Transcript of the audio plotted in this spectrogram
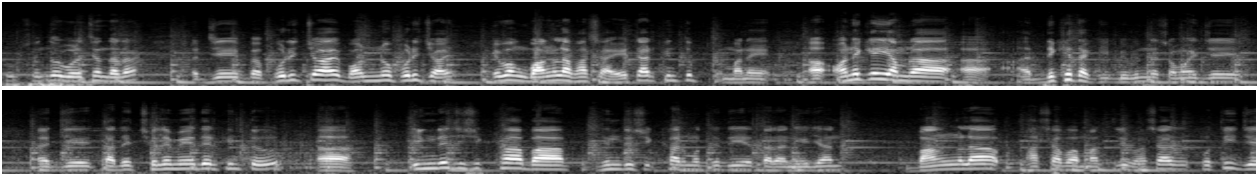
খুব সুন্দর বলেছেন দাদা। যে পরিচয়, বর্ণ পরিচয় এবং বাংলা ভাষা, এটার কিন্তু মানে অনেকেই আমরা দেখে থাকি বিভিন্ন সময় যে যে তাদের ছেলে মেয়েদের কিন্তু ইংরেজি শিক্ষা বা হিন্দি শিক্ষার মধ্যে দিয়ে তারা নিয়ে যান। বাংলা ভাষা বা মাতৃভাষার প্রতি যে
